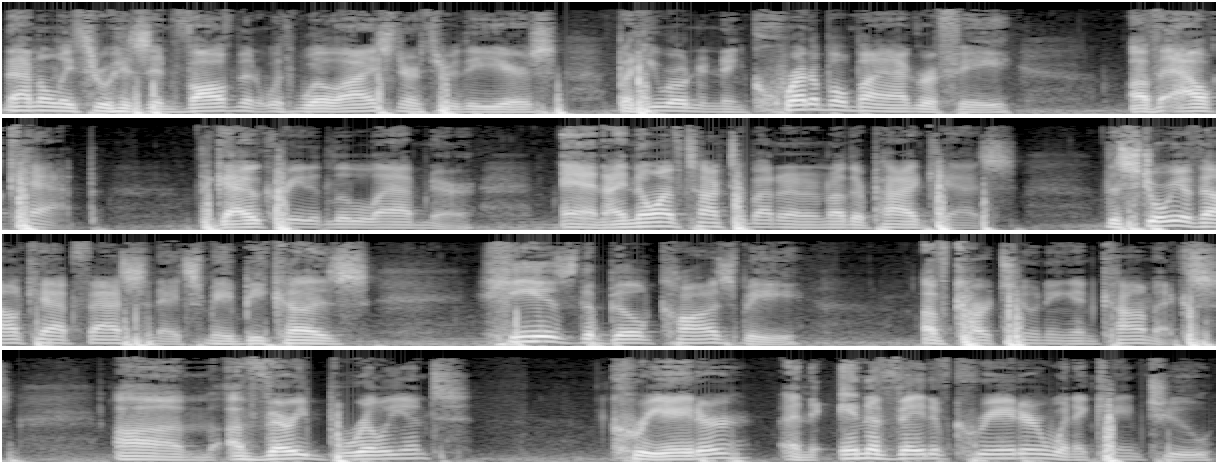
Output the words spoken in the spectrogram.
not only through his involvement with Will Eisner through the years, but he wrote an incredible biography of Al Capp, the guy who created Little Abner. And I know I've talked about it on another podcast. The story of Al Capp fascinates me because he is the Bill Cosby of cartooning and comics. Um, a very brilliant creator, an innovative creator when it came to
